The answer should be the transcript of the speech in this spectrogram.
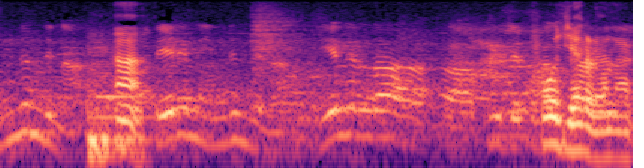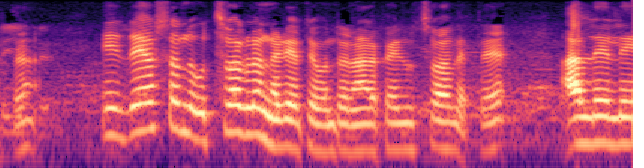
ಹಿಂದಿನ ದಿನ. ತೇರಿನ ಹಿಂದಿನ ದಿನ ಏನೆಲ್ಲ ಪೂಜೆ ಪೂಜೆಗಳು ಮಾಡ್ತಾರೆ ಈ ದೇವಸ್ಥಾನದ ಉತ್ಸವಗಳು ನಡೆಯುತ್ತೆ ಒಂದು ನಾಲ್ಕೈದು ಉತ್ಸವ ಆಗುತ್ತೆ. ಅಲ್ಲಿ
